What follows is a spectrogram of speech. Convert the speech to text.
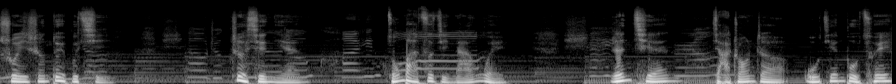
说一声对不起。这些年，总把自己难为，人前假装着无坚不摧，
